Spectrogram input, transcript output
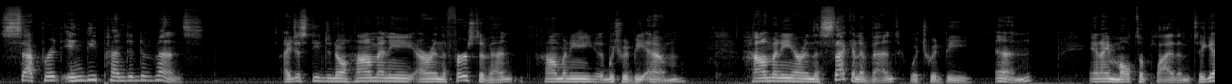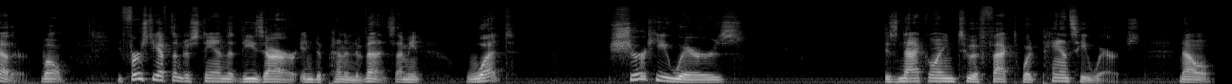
separate independent events, I just need to know how many are in the first event, how many, which would be M, how many are in the second event, which would be N, and I multiply them together. Well, first you have to understand that these are independent events. I mean, what shirt he wears is not going to affect what pants he wears. Now,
